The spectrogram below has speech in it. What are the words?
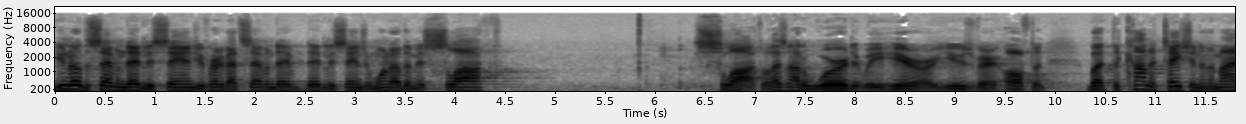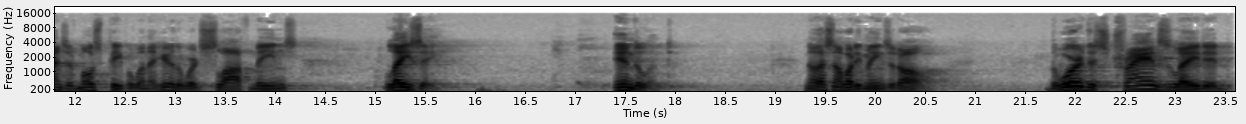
You know the seven deadly sins. You've heard about seven deadly sins, and one of them is sloth. Sloth. Well, that's not a word that we hear or use very often, but the connotation in the minds of most people when they hear the word sloth means lazy, indolent. No, that's not what it means at all. The word that's translated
